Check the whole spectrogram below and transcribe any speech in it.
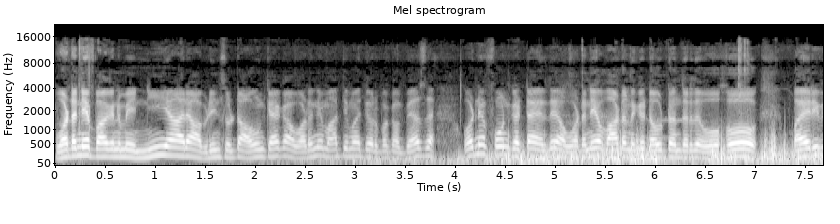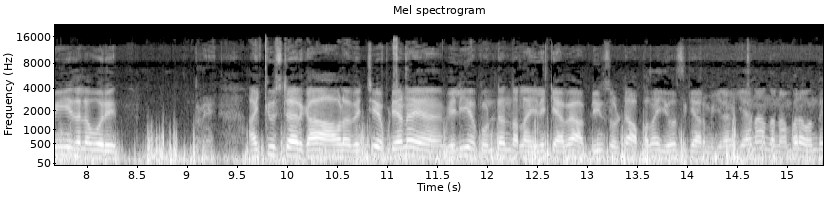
உடனே பார்க்கணுமே நீ யார்? அப்படின்னு சொல்லிட்டு அவங்க கேட்க உடனே மாற்றி மாற்றி ஒரு பக்கம் பேச. உடனே ஃபோன் கட் ஆயிடுது உடனே வார்டனுக்கு டவுட் வந்துடுது ஓஹோ பைரவி இதில் ஒரு அக்யூஸ்டாக இருக்கா? அவளை வச்சு எப்படியான வெளியே கொண்டு வந்துடலாம் இலக்கியாவே அப்படின்னு சொல்லிட்டு அப்போ தான் யோசிக்க ஆரம்பிக்கிறாங்க. ஏன்னா அந்த நம்பரை வந்து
